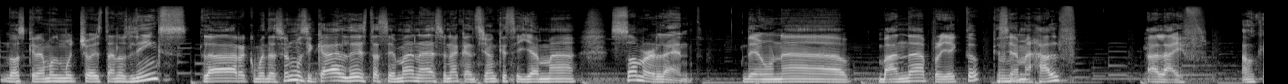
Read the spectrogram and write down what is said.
Nos queremos mucho. Están los links. La recomendación musical de esta semana es una canción que se llama Summerland de una banda, proyecto que se llama Half Alive. Ok.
